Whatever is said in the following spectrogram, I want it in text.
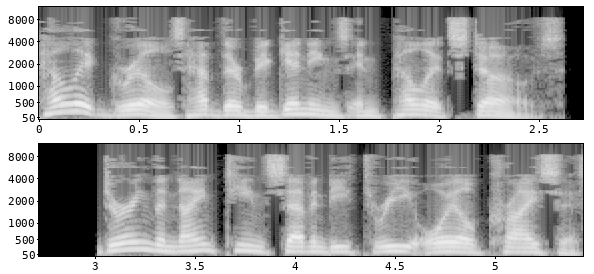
Pellet grills have their beginnings in pellet stoves. During the 1973 oil crisis,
